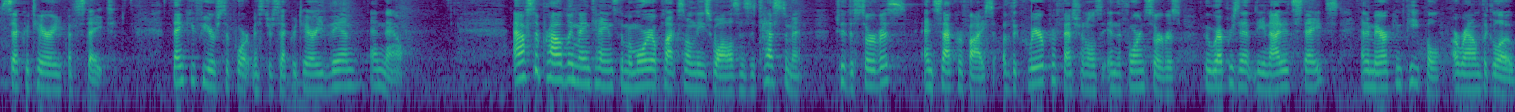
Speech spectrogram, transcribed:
Secretary of State. Thank you for your support, Mr. Secretary, then and now. AFSA proudly maintains the memorial plaques on these walls as a testament to the service and sacrifice of the career professionals in the Foreign Service who represent the United States and American people around the globe.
